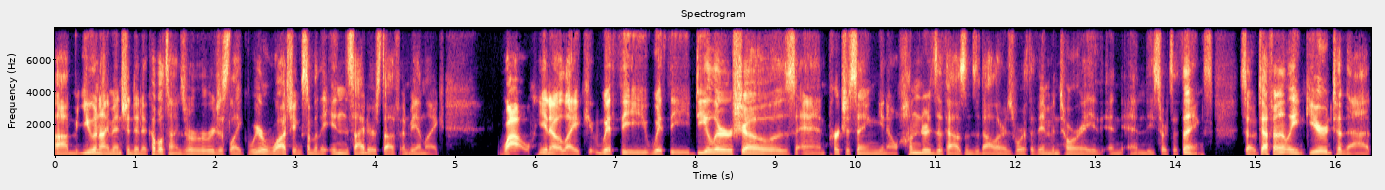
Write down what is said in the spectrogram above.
Um, you and I mentioned it a couple times where we were just like we were watching some of the insider stuff and being like, wow, you know, like with the with the dealer shows and purchasing you know hundreds of thousands of dollars worth of inventory and and these sorts of things. So definitely geared to that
